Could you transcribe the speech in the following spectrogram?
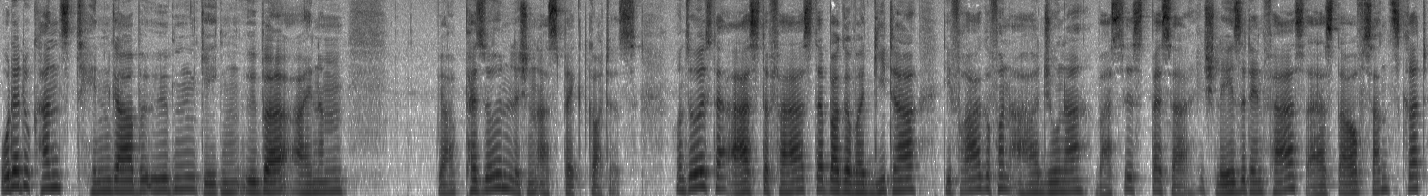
Oder du kannst Hingabe üben gegenüber einem ja, persönlichen Aspekt Gottes. Und so ist der erste Vers der Bhagavad Gita die Frage von Arjuna, was ist besser? Ich lese den Vers erst auf Sanskrit,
